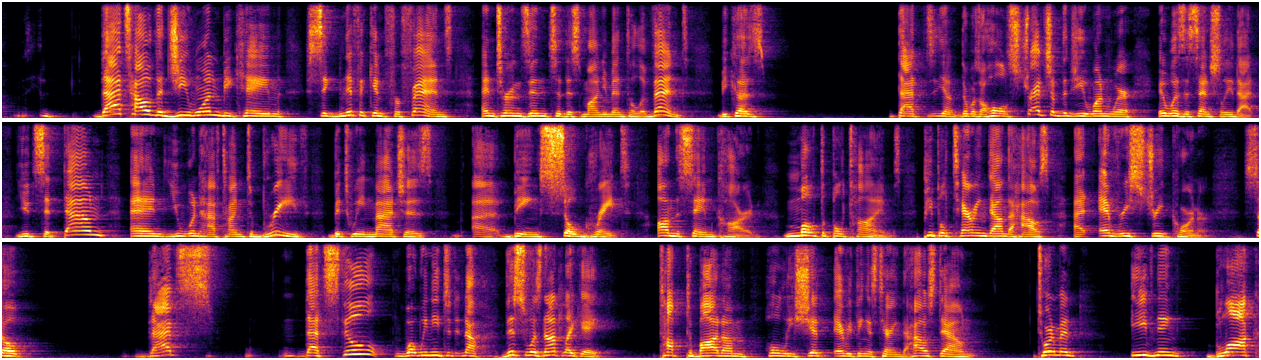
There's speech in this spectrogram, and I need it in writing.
that's how the G1 became significant for fans and turns into this monumental event because that you know there was a whole stretch of the G1 where it was essentially that. You'd sit down and you wouldn't have time to breathe between matches uh, being so great on the same card multiple times. People tearing down the house at every street corner. So that's that's still what we need to do. Now this was not like a top to bottom holy shit everything is tearing the house down. Tournament evening block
